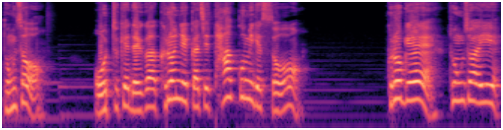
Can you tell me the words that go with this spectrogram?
동서, 어떻게 내가 그런 일까지 다 꾸미겠어? 그러게, 동서아이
